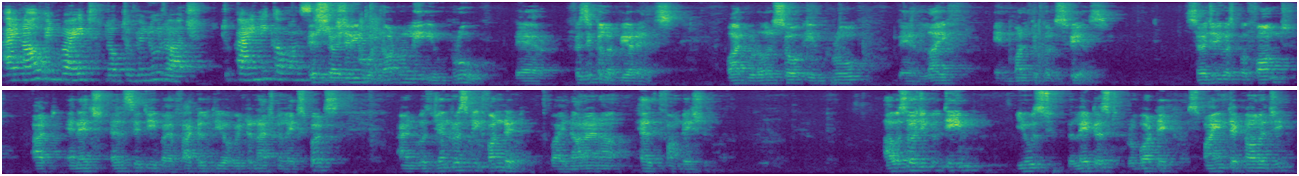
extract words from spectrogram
I now invite Dr. Vinu Raj to kindly come on stage. This surgery and- would not only improve their physical appearance, but would also improve their life in multiple spheres. Surgery was performed at NH LCT by a faculty of international experts and was generously funded by Narayana Health Foundation. Our surgical team used the latest robotic spine technology.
